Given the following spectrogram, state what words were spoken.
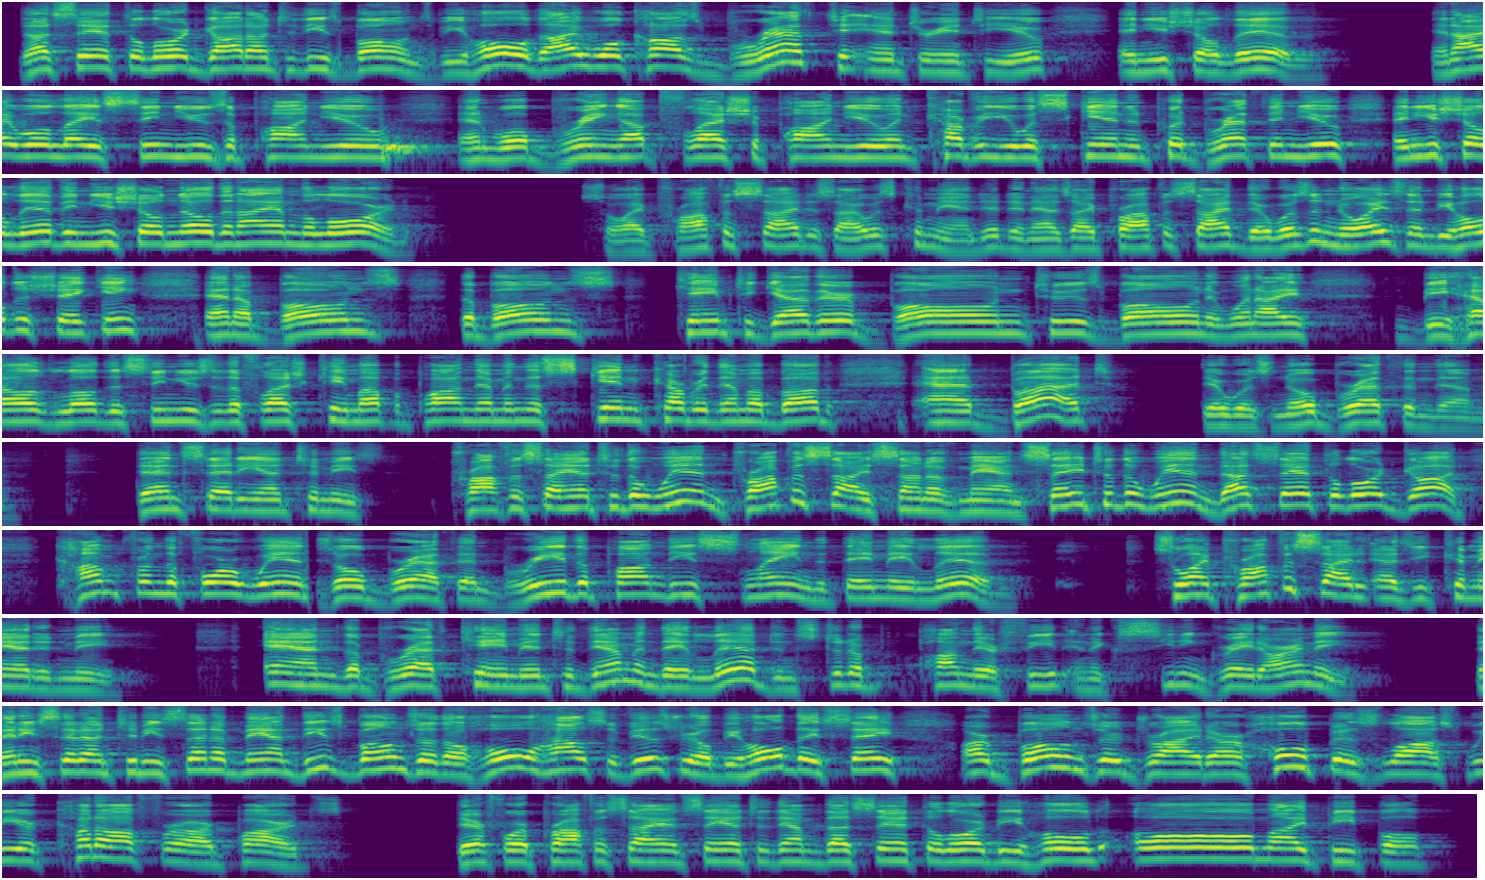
Thus saith the Lord God unto these bones Behold, I will cause breath to enter into you, and ye shall live. And I will lay sinews upon you, and will bring up flesh upon you, and cover you with skin, and put breath in you, and ye shall live, and ye shall know that I am the Lord. So I prophesied as I was commanded, and as I prophesied, there was a noise, and behold, a shaking, and a bones, the bones came together, bone to his bone. And when I beheld, lo, the sinews of the flesh came up upon them, and the skin covered them above, and, but there was no breath in them. Then said he unto me, Prophesy unto the wind, prophesy, Son of Man, say to the wind, Thus saith the Lord God. Come from the four winds, O breath, and breathe upon these slain that they may live. So I prophesied as he commanded me. And the breath came into them, and they lived and stood upon their feet, an exceeding great army. Then he said unto me, Son of man, these bones are the whole house of Israel. Behold, they say, Our bones are dried, our hope is lost, we are cut off for our parts. Therefore prophesy and say unto them, Thus saith the Lord, Behold, O my people,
